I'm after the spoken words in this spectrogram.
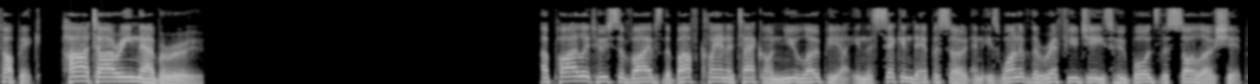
Hatari Nabaru A pilot who survives the Buff clan attack on New Lopia in the second episode and is one of the refugees who boards the Solo ship.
